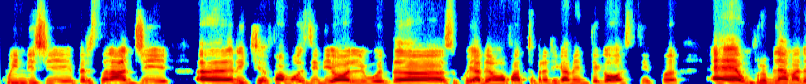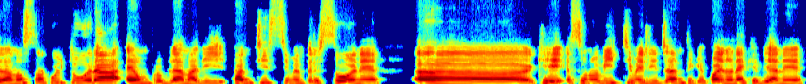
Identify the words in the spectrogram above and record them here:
15 personaggi eh, ricchi e famosi di Hollywood eh, su cui abbiamo fatto praticamente gossip è un problema della nostra cultura è un problema di tantissime persone eh, che sono vittime di gente che poi non è che viene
